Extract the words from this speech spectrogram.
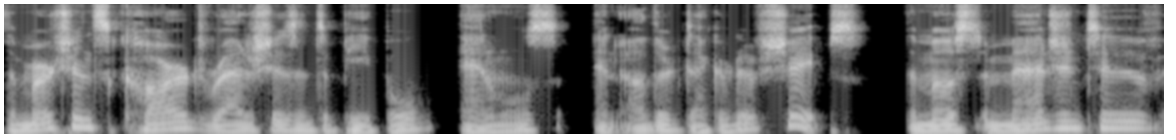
The merchants carved radishes into people, animals, and other decorative shapes. The most imaginative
